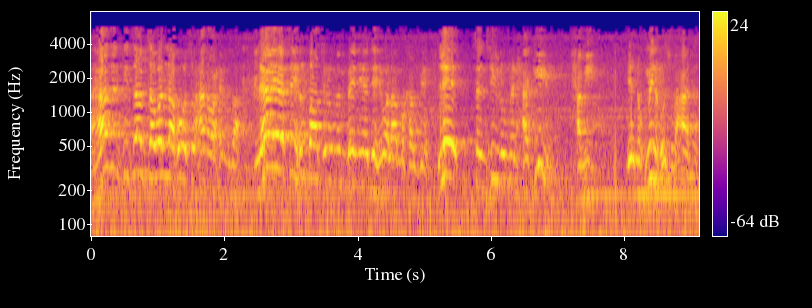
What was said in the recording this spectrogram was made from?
هذا الكتاب تولى هو سبحانه وحفظه. لا يأتيه الباطل من بين يديه ولا من خلفه. ليه؟ تنزيل من حكيم حميد. لأنه منه سبحانه.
